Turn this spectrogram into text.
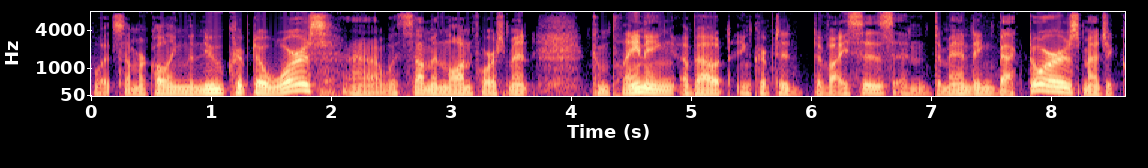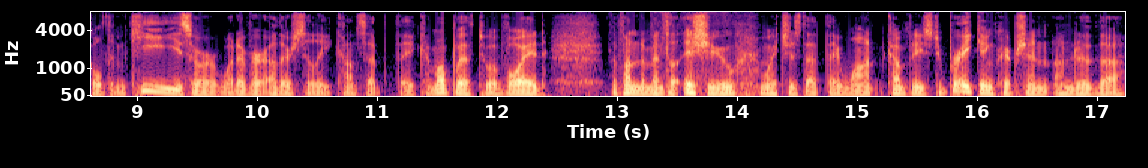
what some are calling the new crypto wars, uh, with some in law enforcement complaining about encrypted devices and demanding backdoors, magic golden keys, or whatever other silly concept they come up with to avoid the fundamental issue, which is that they want companies to break encryption under the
